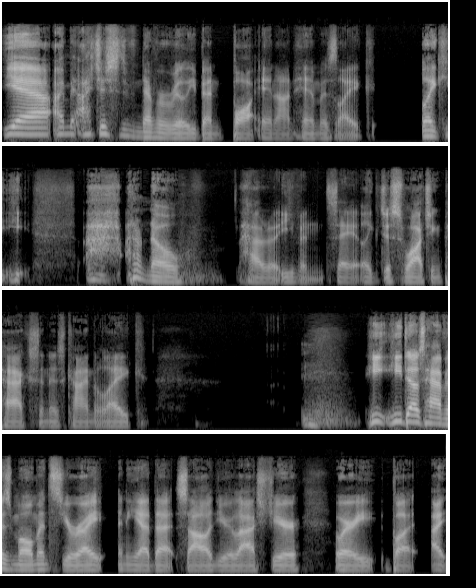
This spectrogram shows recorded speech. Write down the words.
Yeah, I mean, I just have never really been bought in on him as like, like he, ah, I don't know how to even say it. Like, just watching Paxton is kind of like, he he does have his moments. You're right, and he had that solid year last year where he. But I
